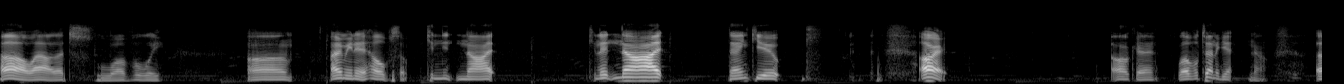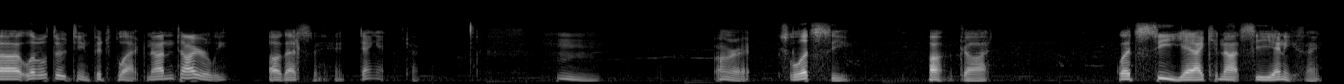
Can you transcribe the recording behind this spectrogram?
Oh, wow, that's lovely. Um, I mean, it helps. Can it not? Can it not? Thank you. Alright. Okay. Level 10 again. No. Uh, level 13, pitch black. Not entirely. Oh, that's the hint. Dang it. Okay. Hmm. Alright. So let's see. Oh, God. Let's see. Yeah, I cannot see anything.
